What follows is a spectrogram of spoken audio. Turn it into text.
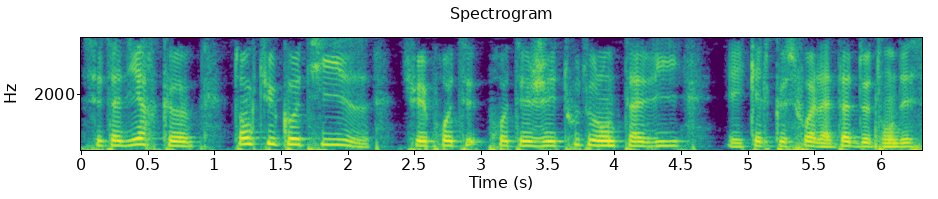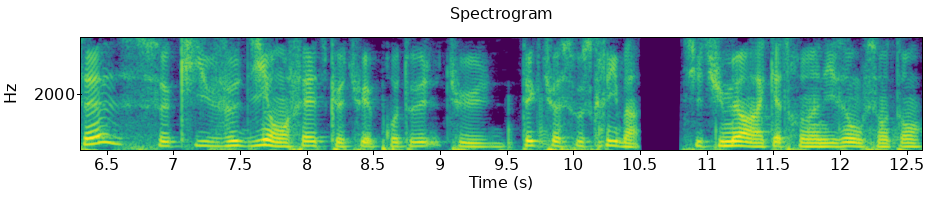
c'est-à-dire que tant que tu cotises, tu es protégé tout au long de ta vie et quelle que soit la date de ton décès, ce qui veut dire en fait que tu es tu, dès que tu as souscrit, bah, si tu meurs à 90 ans ou 100 ans,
